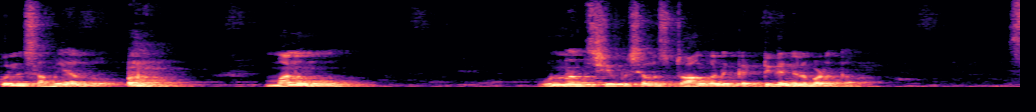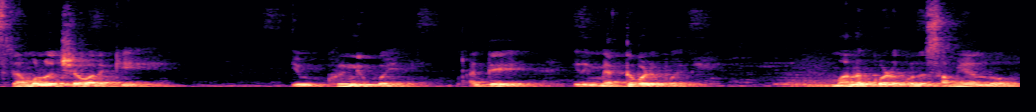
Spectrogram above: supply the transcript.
కొన్ని సమయాల్లో మనము ఉన్నంతసేపు చాలా స్ట్రాంగ్గా గట్టిగా నిలబడతాం. శ్రమలు వచ్చే వారికి ఇవి కృంగిపోయినాయి. అంటే ఇది మెత్తబడిపోయింది. మనం కూడా కొన్ని సమయాల్లో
